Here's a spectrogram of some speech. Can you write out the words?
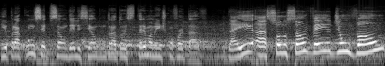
e para a concepção dele sendo um trator extremamente confortável. Daí a solução veio de um vão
